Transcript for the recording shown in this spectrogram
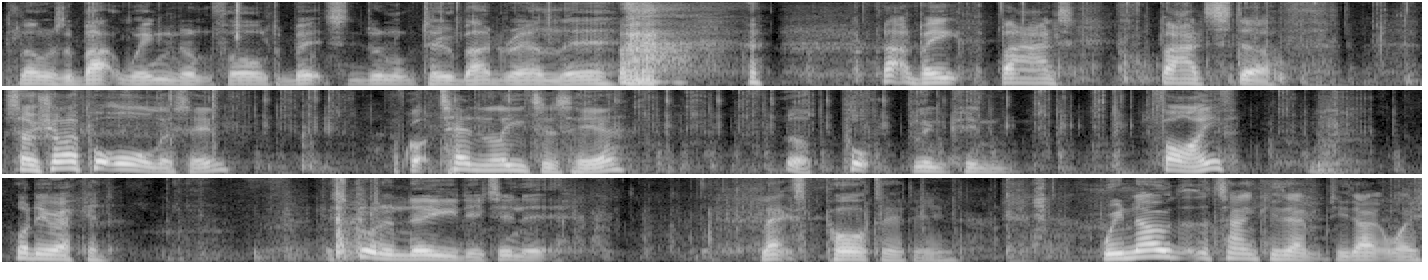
As long as the back wing doesn't fall to bits, it doesn't look too bad round there. That'd be bad, bad stuff. So shall I put all this in? I've got 10 litres here. well, put blinking. Five. What do you reckon? It's going to need it, isn't it? Let's put it in. We know that the tank is empty, don't we?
